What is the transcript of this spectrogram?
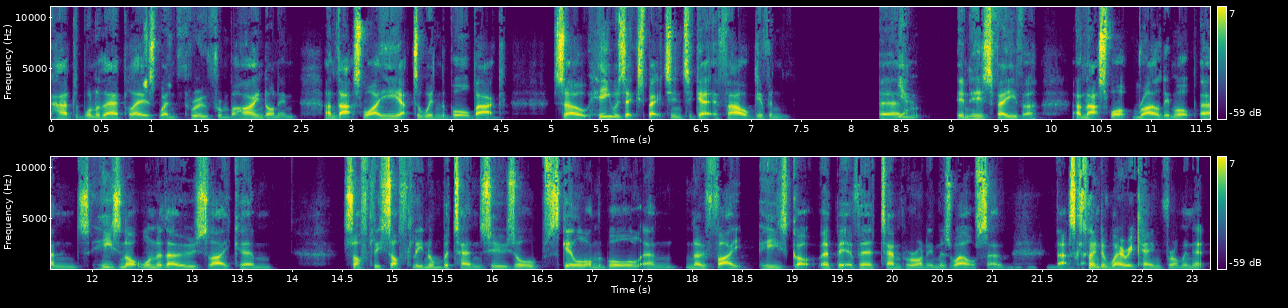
had one of their players went through from behind on him, and that's why he had to win the ball back. So he was expecting to get a foul given um, yeah. in his favour, and that's what riled him up. And he's not one of those like um, softly, softly number tens who's all skill on the ball and no fight. He's got a bit of a temper on him as well, so mm-hmm. that's kind of where it came from, isn't it?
